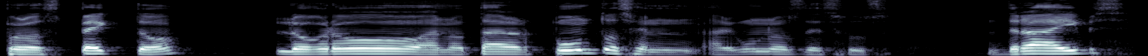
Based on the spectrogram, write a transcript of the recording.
prospecto. Logró anotar puntos en algunos de sus drives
